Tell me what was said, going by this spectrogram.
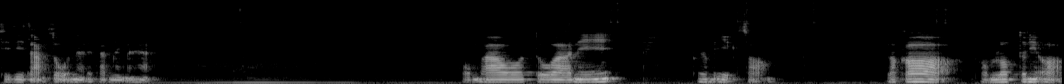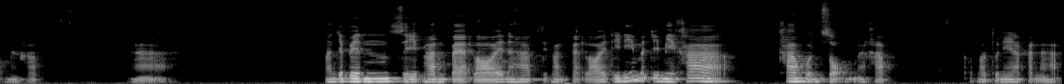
สี่สี่สามศูนย์นะแป๊บหนึ่งนะฮะ ผมเอาตัวนี้เพิ่มไปอีกสองแล้วก็ผมลบตัวนี้ออกนะครับ อ่า มันจะเป็น 4,800 นะครับ 4,800 ทีนี้มันจะมีค่าค่าขนส่งนะครับ ผมเอาตัวนี้แล้วกันนะครับ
